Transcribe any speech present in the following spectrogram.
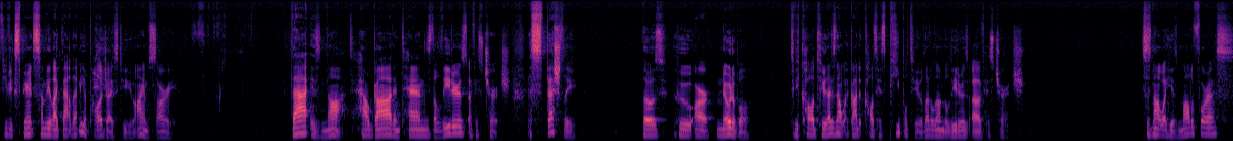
if you've experienced somebody like that, let me apologize to you. I am sorry. That is not how God intends the leaders of his church, especially those who are notable to be called to. That is not what God calls his people to, let alone the leaders of his church. This is not what he has modeled for us,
